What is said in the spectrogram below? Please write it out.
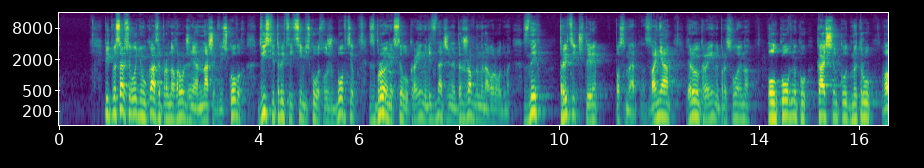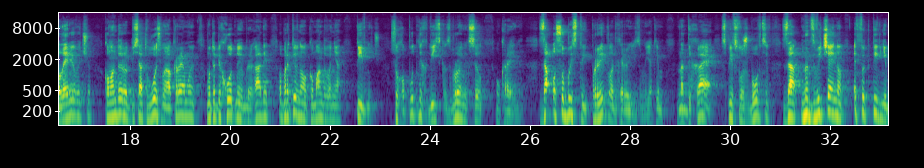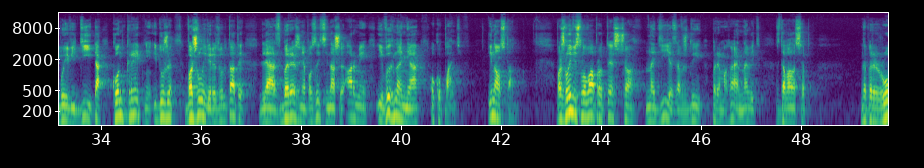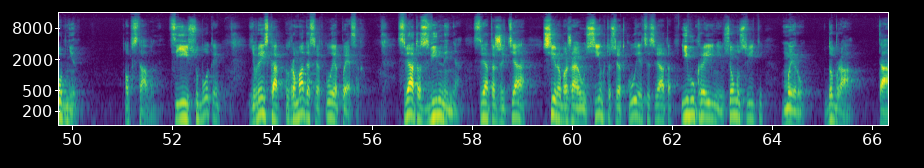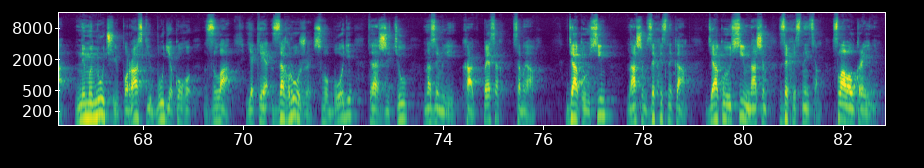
Підписав сьогодні укази про нагородження наших військових, 237 військовослужбовців Збройних сил України, відзначені державними нагородами. З них 34 посмертно. Звання Герой України присвоєно полковнику Кащенку Дмитру Валерійовичу, командиру 58-ї окремої мотопіхотної бригади оперативного командування Північ сухопутних військ Збройних сил України за особистий приклад героїзму, яким надихає співслужбовців за надзвичайно ефективні бойові дії та конкретні і дуже важливі результати для збереження позицій нашої армії і вигнання окупантів. І наостанок. Важливі слова про те, що надія завжди перемагає, навіть здавалося б, непереробні обставини. Цієї суботи єврейська громада святкує Песах. Свято звільнення, свято життя. Щиро бажаю усім, хто святкує це свято і в Україні, і в всьому світі миру, добра та неминучої поразки будь-якого зла, яке загрожує свободі та життю на землі. Хак Песах Самеах. Дякую всім нашим захисникам. Дякую всім нашим захисницям. Слава Україні!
